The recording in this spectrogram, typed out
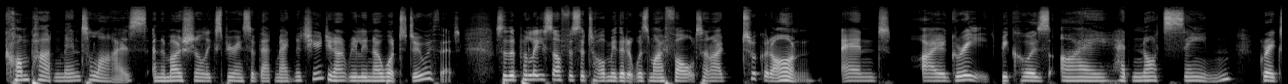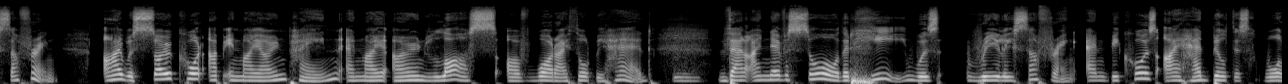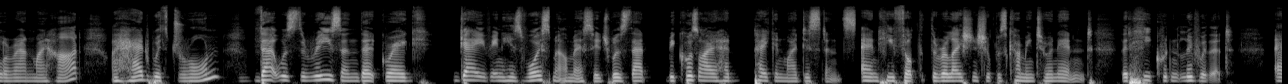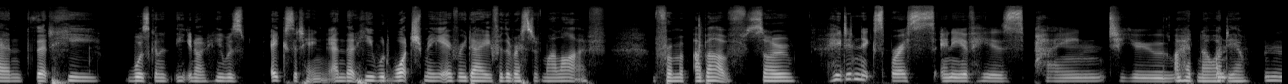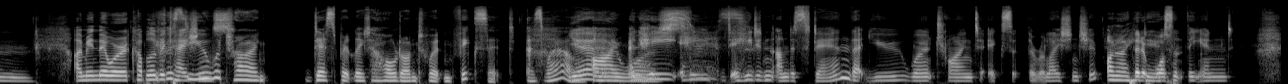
compartmentalize an emotional experience of that magnitude. You don't really know what to do with it. So the police officer told me that it was my fault, and I took it on. And I agreed because I had not seen Greg suffering. I was so caught up in my own pain and my own loss of what I thought we had mm. that I never saw that he was really suffering. And because I had built this wall around my heart, I had withdrawn. Mm. That was the reason that Greg gave in his voicemail message was that because I had taken my distance and he felt that the relationship was coming to an end, that he couldn't live with it and that he was going to, you know, he was exiting and that he would watch me every day for the rest of my life from above. So He didn't express any of his pain to you. I had no idea. Mm. I mean, there were a couple of Because occasions. you were trying desperately to hold on to it and fix it as well. Yeah, I was. and he was. he he didn't understand that you weren't trying to exit the relationship. Oh, no, he that did. it wasn't the end.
